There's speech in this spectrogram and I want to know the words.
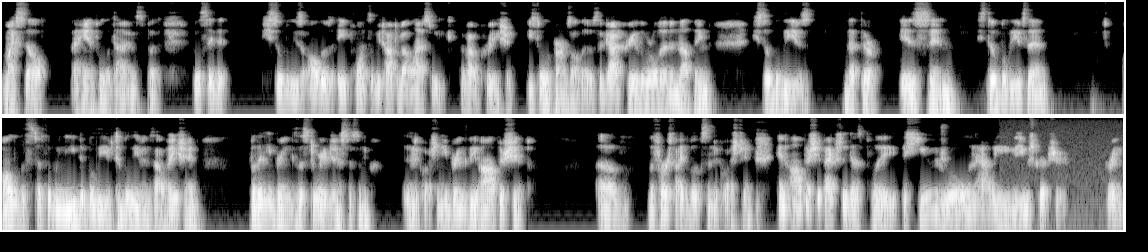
myself a handful of times, but he'll say that he still believes all those eight points that we talked about last week about creation. He still affirms all those. That God created the world out of nothing. He still believes that there is sin. He still believes that all of the stuff that we need to believe to believe in salvation. But then he brings the story of Genesis into, into question. He brings the authorship of the first five books into question. And authorship actually does play a huge role in how we view Scripture. Right?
